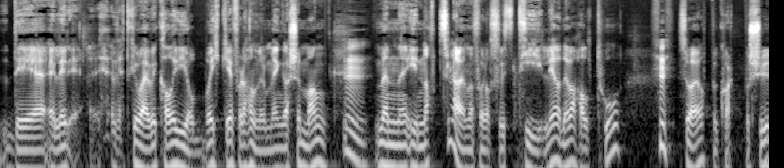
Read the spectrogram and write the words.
det Eller jeg vet ikke hva jeg vil kalle jobb og ikke, for det handler om engasjement. Men eh, i natt så la jeg meg forholdsvis tidlig, og det var halv to. Så var jeg oppe kvart på sju,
